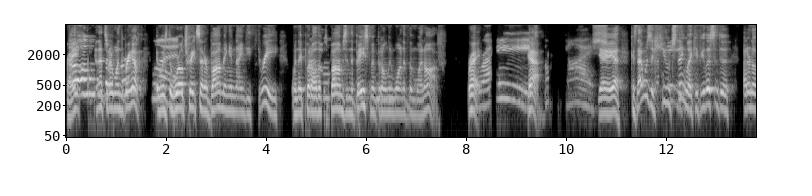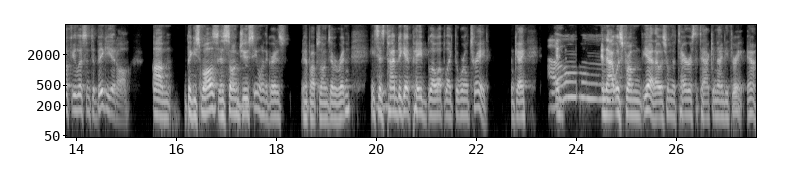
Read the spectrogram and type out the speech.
right? oh, And that's what I wanted to bring up. first It was the. World Trade Center bombing in 93 when they put all those Oh. bombs in the basement, but only one of them went off. Right. right Yeah. oh my gosh Yeah, yeah, yeah. Because that was a huge thing. Like if you listen to, I don't know if you listen to Biggie at all. Um, Biggie Smalls, his song. Juicy, one of the greatest hip hop songs ever written. He says, Mhm. Time to get paid, blow up like the World Trade. Okay. oh And that was from, yeah, that was from the terrorist attack in 93. Yeah.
